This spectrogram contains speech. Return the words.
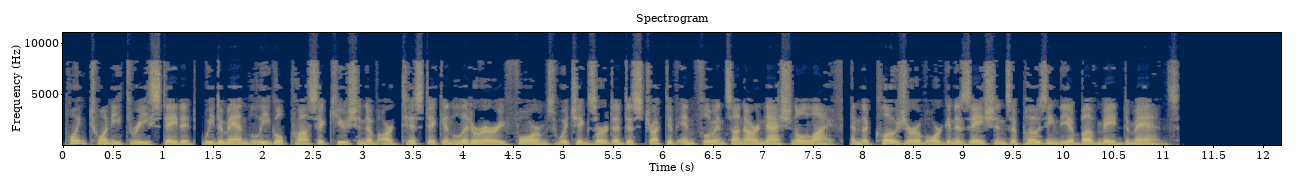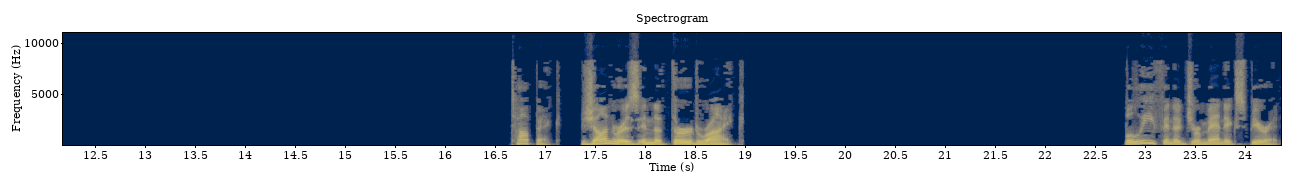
Point 23 stated, we demand legal prosecution of artistic and literary forms which exert a destructive influence on our national life, and the closure of organizations opposing the above-made demands. Genres in the Third Reich Belief in a Germanic spirit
